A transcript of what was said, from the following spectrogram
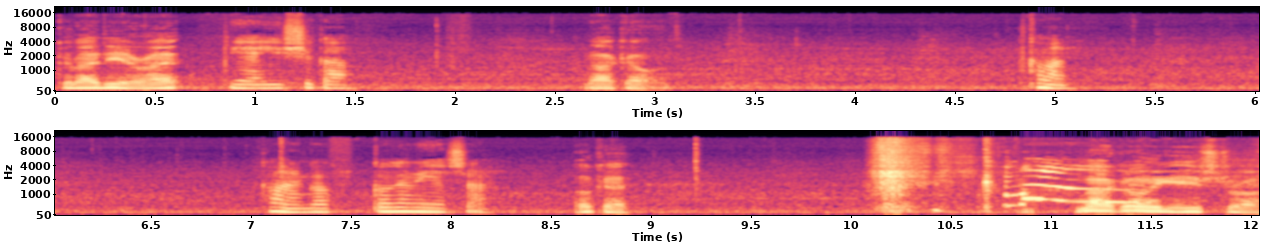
Good idea, right? Yeah, you should go. Not going. Come on. Come on, go go get me a straw. Okay. Come on. Not going to get you a straw.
